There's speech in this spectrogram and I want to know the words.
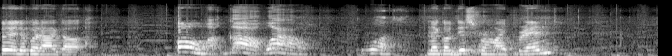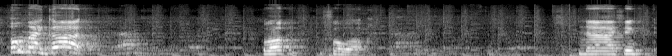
Okay, look what I got. Oh my god, wow! what? And I got this from my friend. Oh my god! What? For what? Nah, I think.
